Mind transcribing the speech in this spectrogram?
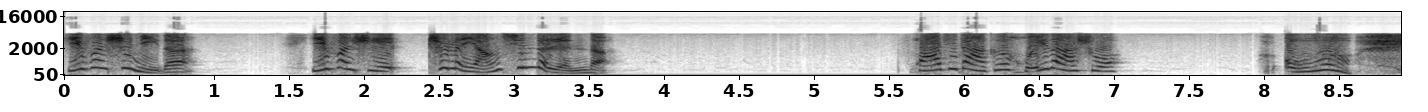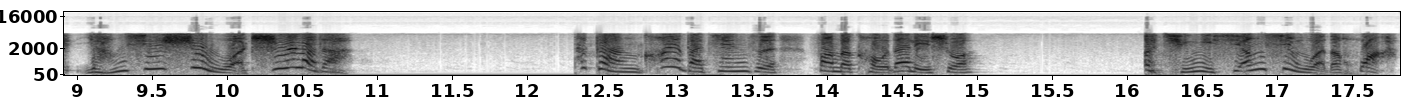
一份是你的，一份是吃了羊心的人的。”滑稽大哥回答说：“哦，羊心是我吃了的。”他赶快把金子放到口袋里说：“请你相信我的话。”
